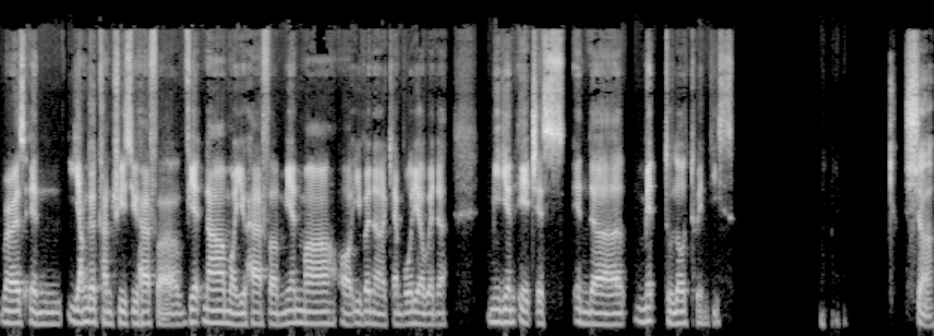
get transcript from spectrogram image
whereas in younger countries you have uh, Vietnam or you have uh, Myanmar or even uh, Cambodia where the median age is in the mid to low 20s. Sure.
